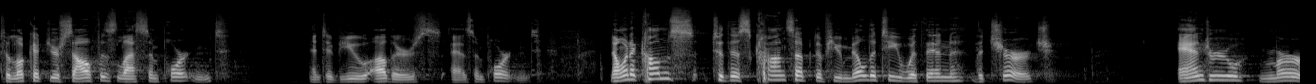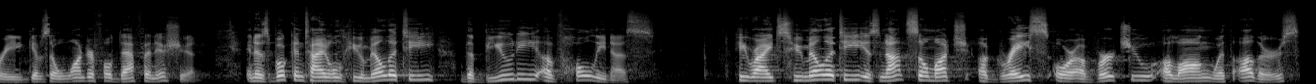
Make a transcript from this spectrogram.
To look at yourself as less important and to view others as important. Now, when it comes to this concept of humility within the church, Andrew Murray gives a wonderful definition. In his book entitled Humility, the Beauty of Holiness, he writes Humility is not so much a grace or a virtue along with others,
